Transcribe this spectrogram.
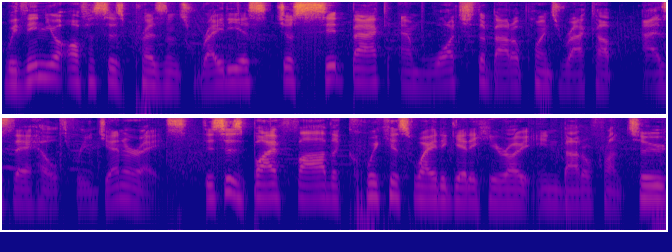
within your officer's presence radius, just sit back and watch the battle points rack up as their health regenerates. This is by far the quickest way to get a hero in Battlefront 2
